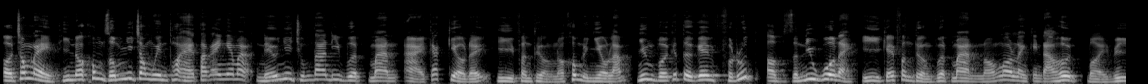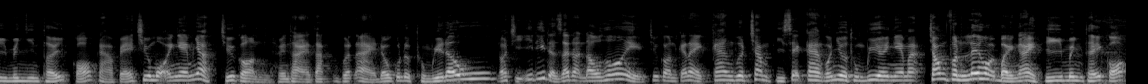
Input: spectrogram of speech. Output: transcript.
Ở trong này thì nó không giống như trong huyền thoại hải tặc anh em ạ. Nếu như chúng ta đi vượt màn ải các kiểu đấy thì phần thưởng nó không được nhiều lắm. Nhưng với cái từ game Fruit of the New World này thì cái phần thưởng vượt màn nó ngon lành cánh đáo hơn bởi vì mình nhìn thấy có cả vé chiêu mộ anh em nhá. Chứ còn huyền thoại hải tặc vượt ải đâu có được thùng bia đâu. Nó chỉ ít ít ở giai đoạn đầu thôi. Chứ còn cái này càng vượt trăm thì sẽ càng có nhiều thùng bia anh em ạ. Trong phần lễ hội 7 ngày thì mình thấy có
